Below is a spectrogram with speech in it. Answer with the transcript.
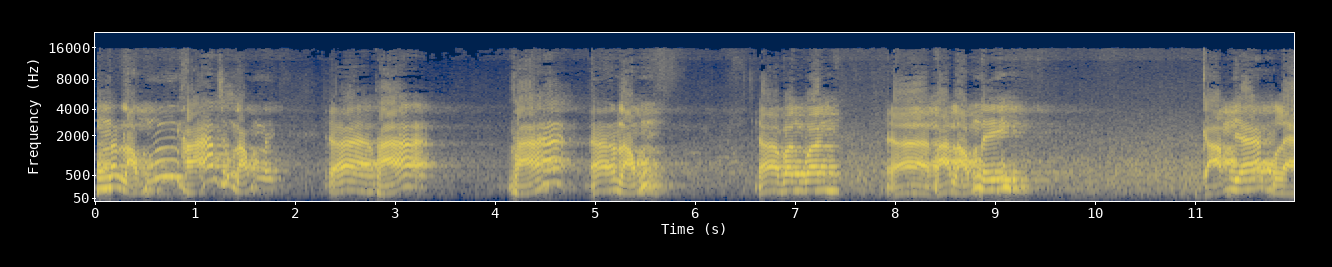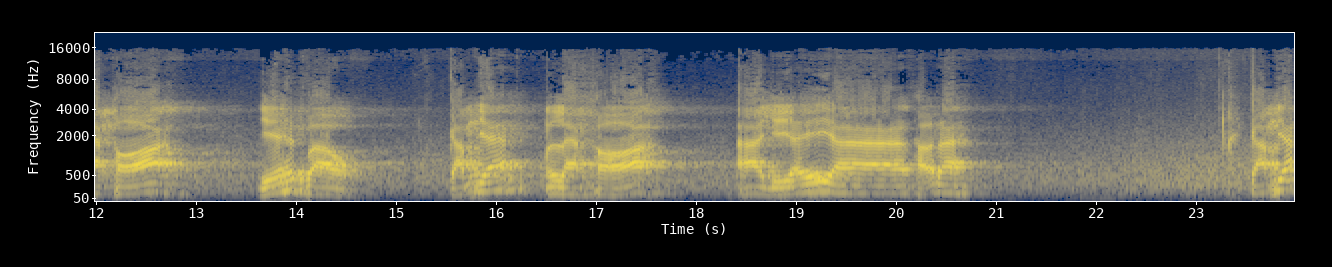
nó lỏng thả xuống lỏng đấy à, thả thả à, lỏng. À, vân vân. À, thả lỏng đi. Cảm giác lạc thọ dễ hít vào. Cảm giác lạc thọ. À gì ấy à, thở ra. Cảm giác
